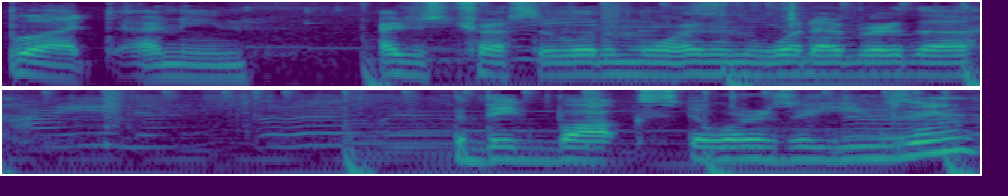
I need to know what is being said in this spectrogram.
but I mean, I just trust a little more than whatever the the big box stores are using.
